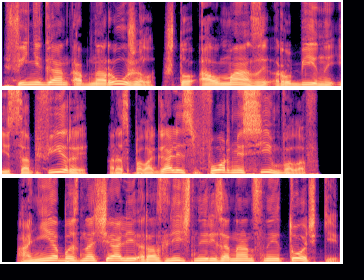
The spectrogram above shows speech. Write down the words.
Финниган обнаружил, что алмазы, рубины и сапфиры располагались в форме символов. Они обозначали различные резонансные точки.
